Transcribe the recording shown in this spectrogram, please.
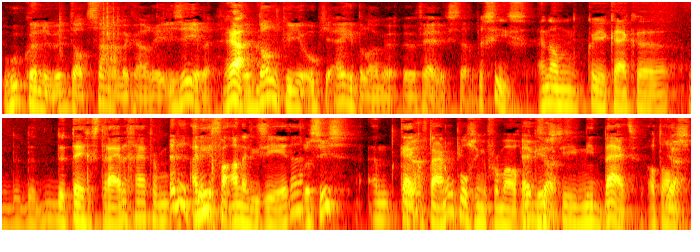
hoe kunnen we dat samen gaan realiseren? Ja. En dan kun je ook je eigen belangen eh, veiligstellen. Precies. En dan kun je kijken, de, de, de tegenstrijdigheid er in ieder geval analyseren. Precies? En kijken Ja. of daar een oplossing voor mogelijk Exact. is die niet bijt. Althans, Ja.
